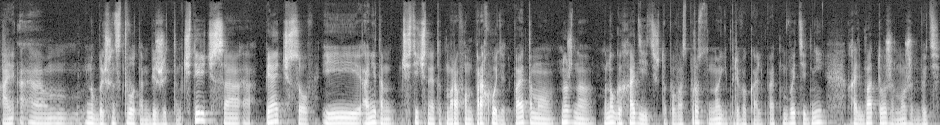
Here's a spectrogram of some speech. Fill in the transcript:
а, а, ну, большинство там бежит там 4 часа, 5 часов, и они там частично этот марафон проходят. Поэтому нужно много ходить, чтобы у вас просто ноги привыкали. Поэтому в эти дни ходьба тоже может быть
